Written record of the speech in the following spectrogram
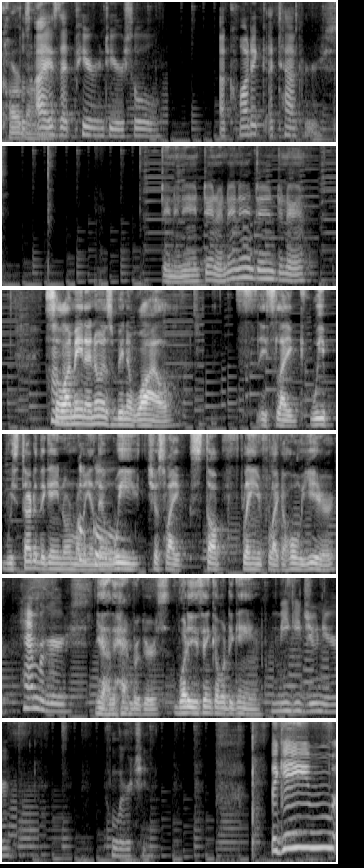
Carbon. Those eyes that peer into your soul. Aquatic attackers. So I mean, I know it's been a while. It's- like we we started the game normally, and then we just like stopped playing for like a whole year. Hamburgers. Yeah, the hamburgers. What do you think about the game? Miggy Jr. Lurchin. The game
